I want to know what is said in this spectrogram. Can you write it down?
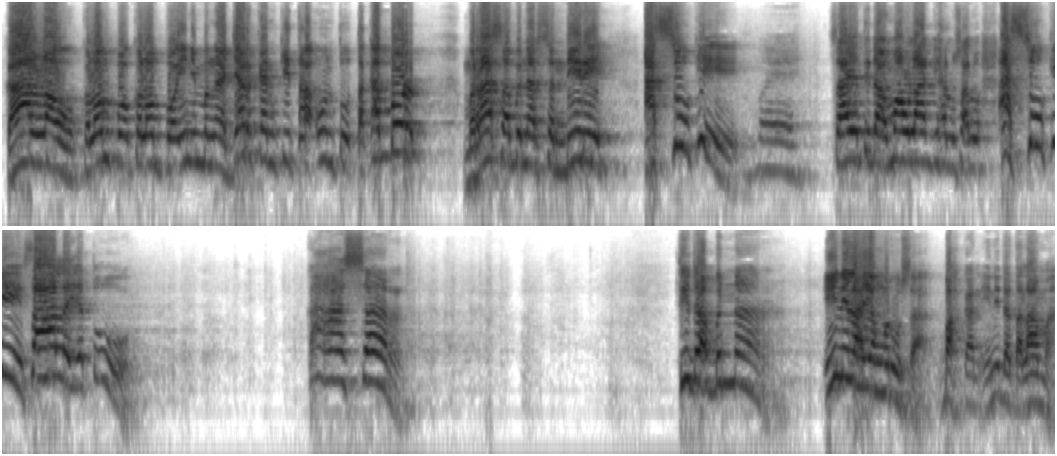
kalau kelompok-kelompok ini mengajarkan kita untuk takabur, merasa benar sendiri, asuki. Saya tidak mau lagi halus-halus. Asuki, salah ya tuh. Kasar. Tidak benar. Inilah yang merusak. Bahkan ini data lama.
